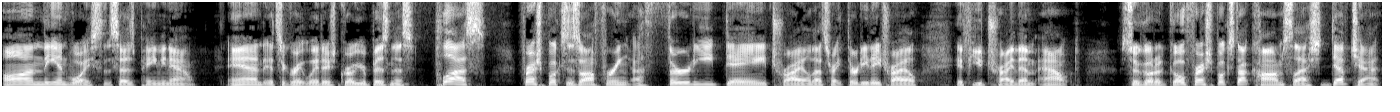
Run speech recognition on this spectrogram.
on the invoice that says pay me now. And it's a great way to grow your business. Plus, FreshBooks is offering a 30 day trial. That's right, 30 day trial if you try them out. So go to gofreshbooks.com slash devchat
